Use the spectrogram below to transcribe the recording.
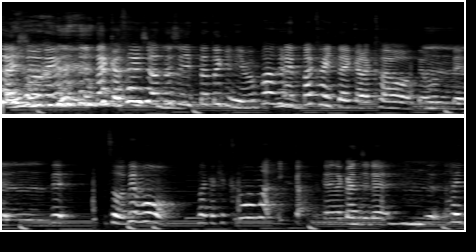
最初ねなんか最初私行った時にパンフレットは買いたいから買おうって思って。でそうでもなんか脚本はまあいっかみたいな感じで、で入っ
